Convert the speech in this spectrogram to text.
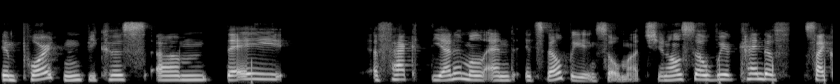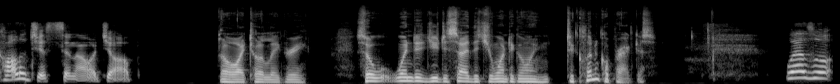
important because um, they affect the animal and its well-being so much you know so we're kind of psychologists in our job oh i totally agree so when did you decide that you wanted to go into clinical practice well, so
